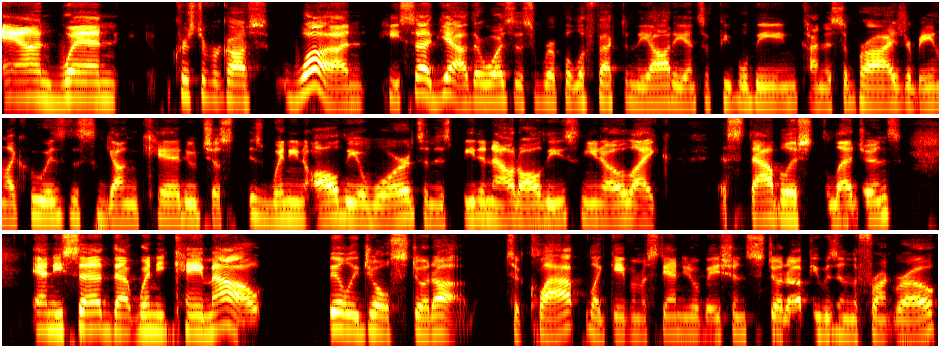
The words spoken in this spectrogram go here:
And when Christopher Cross won, he said, yeah, there was this ripple effect in the audience of people being kind of surprised or being like, who is this young kid who just is winning all the awards and is beating out all these, you know, like established legends. And he said that when he came out, Billy Joel stood up to clap, like gave him a standing ovation, stood up. He was in the front row.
